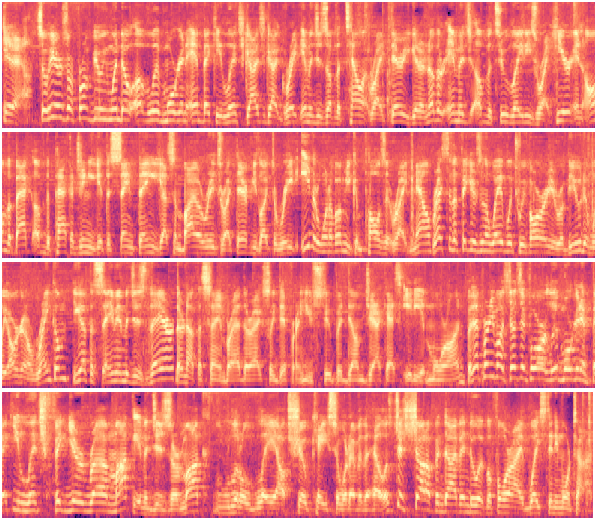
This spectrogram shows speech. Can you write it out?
get out. So here's our front viewing window of Liv Morgan and Becky Lynch. Guys, you got great images of the talent right there. You get another image of the two ladies right here, and on the back of the packaging, you get the same thing. You got some bio reads right there. If you'd like to read either one of them, you can pause it right now. Rest of the figures in the wave, which we've already reviewed, and we are going to rank them. You got the same images there. They're not the same, Brad. They're actually different, you stupid, dumb, jackass, idiot, moron. But that pretty much does it for our Liv Morgan and Becky Lynch figure uh, mock images, or mock little layout showcase, or whatever the hell. Let's just shut up and dive into it before I waste any more time.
